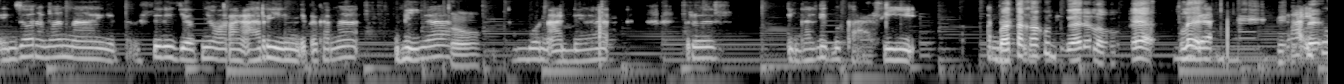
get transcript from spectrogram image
Enzo orang mana? gitu. Pasti dia jawabnya orang Aring gitu. Karena dia. Ambon ada. Terus tinggal di Bekasi. Batak aku juga ada loh. Kayak Iya. le, Nah, le- itu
